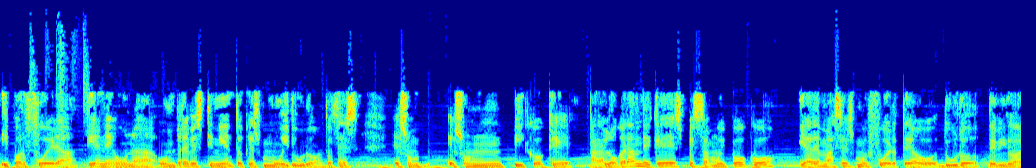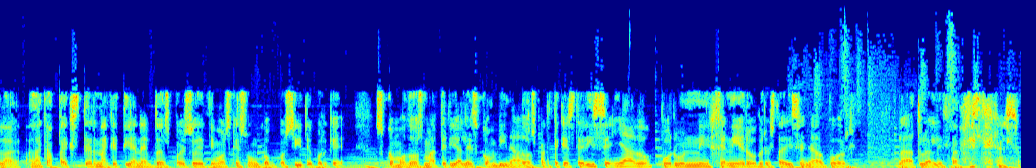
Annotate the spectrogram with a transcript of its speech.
Y por fuera tiene una, un revestimiento que es muy duro. Entonces, es un, es un pico que, para lo grande que es, pesa muy poco y además es muy fuerte o duro debido a la, a la capa externa que tiene. Entonces, por eso decimos que es un composite, porque es como dos materiales combinados. Parece que esté diseñado por un ingeniero, pero está diseñado por la naturaleza en este caso.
